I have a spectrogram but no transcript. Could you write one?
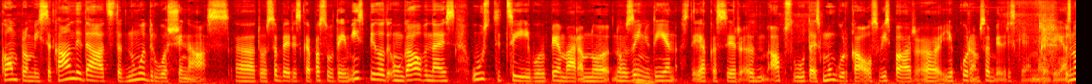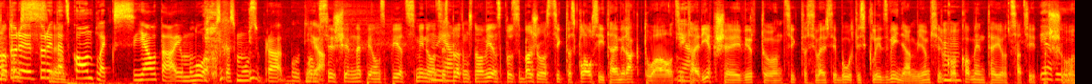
kompromisa kandidāts tad nodrošinās uh, to sabiedriskā pasūtījuma izpildi un galvenais uzticību, piemēram, no, no ziņu dienesta, ja, kas ir um, absolūtais mugurkauls vispār uh, jebkuram sabiedriskajam mēdījam. Nu, protams, tur, ir, tur ir tāds komplekss jautājumu lokus, kas mūsuprāt būtu jā. Mums ir šiem nepilns 5 minūtes. Jā. Es, protams, no vienas puses bažos, cik tas klausītājiem ir aktuāli, cik jā. tā ir iekšēji virtu un cik tas vairs ir būtiski līdz viņam. Jums ir mm -hmm. ko mhm. komentējot sacīt par jā, šo?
